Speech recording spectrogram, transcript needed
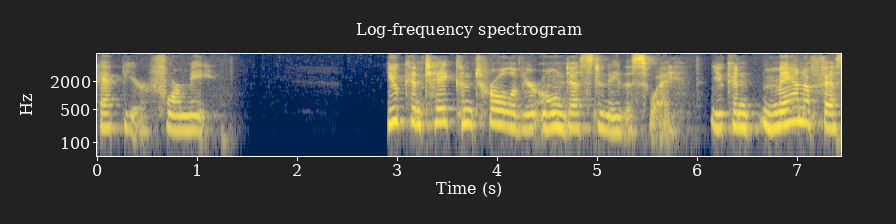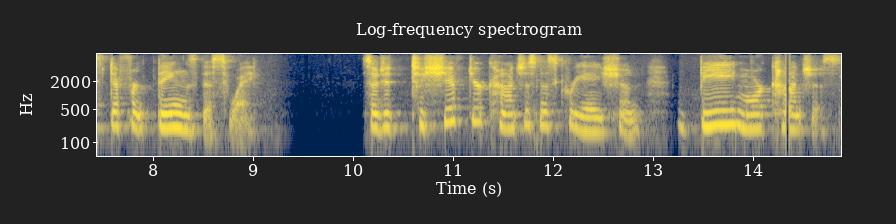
happier for me. You can take control of your own destiny this way. You can manifest different things this way. So, to, to shift your consciousness creation, be more conscious.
